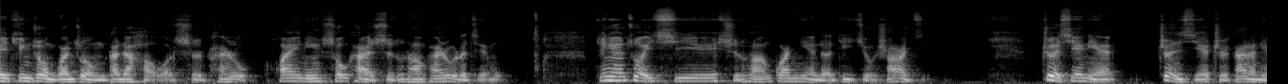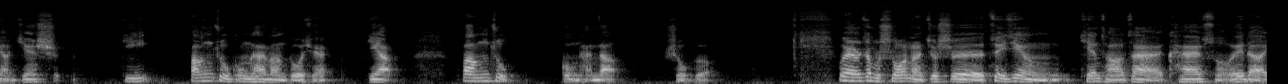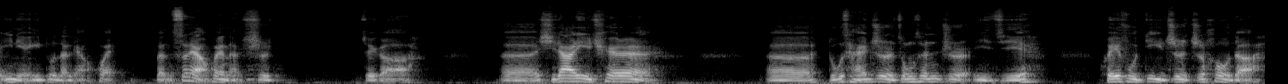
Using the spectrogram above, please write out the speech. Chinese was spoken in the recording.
各位听众、观众，大家好，我是潘入，欢迎您收看使徒堂潘入的节目。今天做一期使徒堂观念的第九十二集。这些年，政协只干了两件事：第一，帮助共产党夺权；第二，帮助共产党收割。为什么这么说呢？就是最近天朝在开所谓的一年一度的两会，本次两会呢是这个。呃，习大利确认，呃，独裁制、终身制以及恢复帝制之后的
